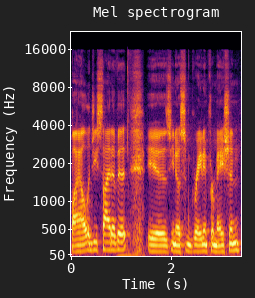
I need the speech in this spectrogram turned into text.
biology side of it is you know some great information.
